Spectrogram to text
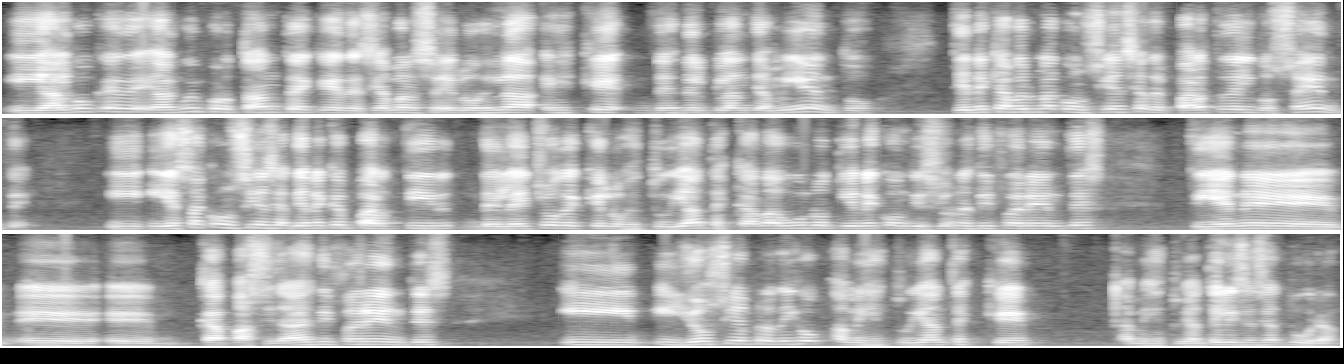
Y algo, que, algo importante que decía Marcelo es, la, es que desde el planteamiento tiene que haber una conciencia de parte del docente. Y, esa conciencia tiene que partir del hecho de que los estudiantes, cada uno tiene condiciones diferentes, tiene eh, eh, capacidades diferentes. Y, yo siempre digo a mis estudiantes que, a mis estudiantes de licenciatura,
